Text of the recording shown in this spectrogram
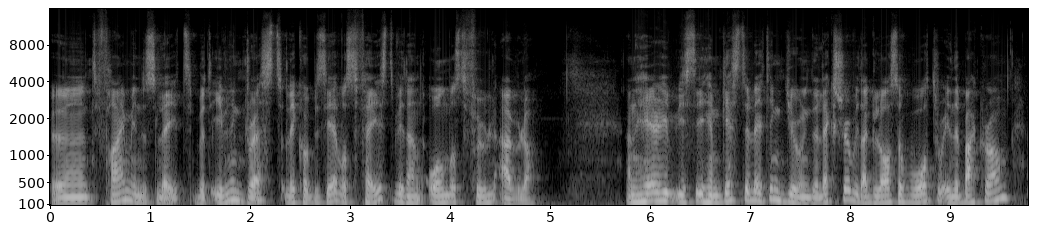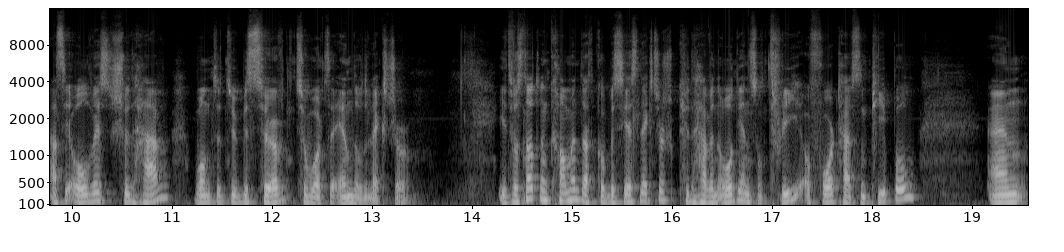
uh, five minutes late, but evening dressed, Le Corbusier was faced with an almost full aula. And here we see him gesticulating during the lecture with a glass of water in the background, as he always should have wanted to be served towards the end of the lecture. It was not uncommon that Corbusier's lectures could have an audience of three or four thousand people, and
